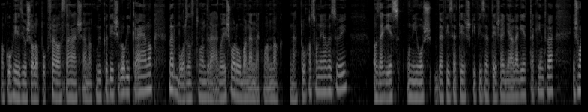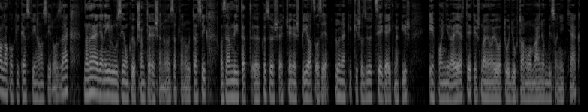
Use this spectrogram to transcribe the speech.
a kohéziós alapok felhasználásának működési logikájának, mert borzasztóan drága, és valóban ennek vannak nettó haszonélvezői, az egész uniós befizetés, kifizetés egyenlegét tekintve, és vannak, akik ezt finanszírozzák, de ne legyen illúziónk, ők sem teljesen önzetlenül teszik. Az említett közös egységes piac azért őnekik is, az ő cégeiknek is épp annyira érték, és nagyon jól tudjuk, tanulmányok bizonyítják,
